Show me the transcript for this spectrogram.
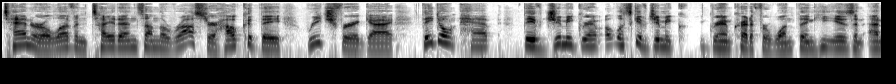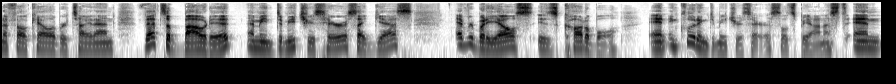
10 or 11 tight ends on the roster. How could they reach for a guy? They don't have. They have Jimmy Graham. Oh, let's give Jimmy Graham credit for one thing. He is an NFL caliber tight end. That's about it. I mean, Demetrius Harris, I guess. Everybody else is cuttable, and including Demetrius Harris. Let's be honest. And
